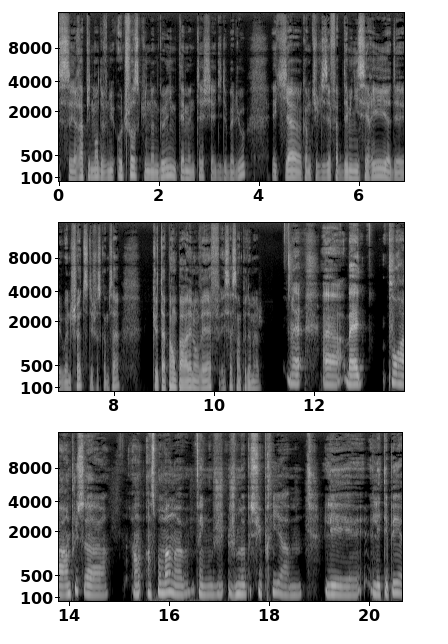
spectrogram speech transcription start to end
c'est rapidement devenu autre chose qu'une ongoing TMNT chez IDW et qui a, euh, comme tu le disais, Fab, des mini-séries, euh, des one-shots, des choses comme ça, que t'as pas en parallèle en VF, et ça c'est un peu dommage. Ouais, euh, ben, pour en plus en, en ce moment, je, me suis pris les les TP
